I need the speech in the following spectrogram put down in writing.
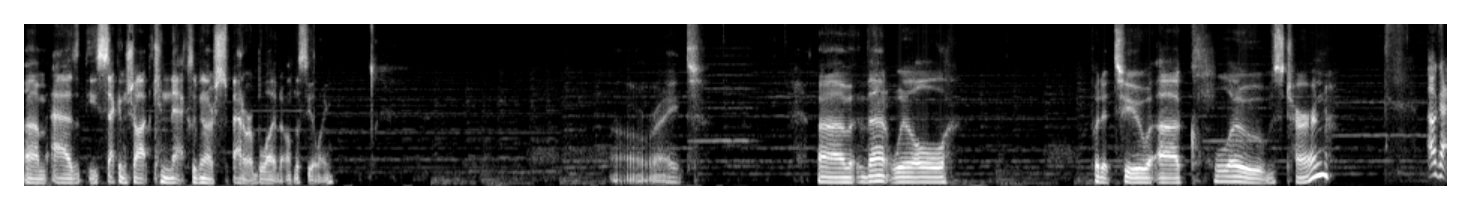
um, as the second shot connects, leaving another spatter of blood on the ceiling. All right. Um, that will put it to uh, Clove's turn. Okay,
